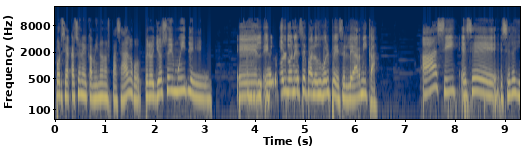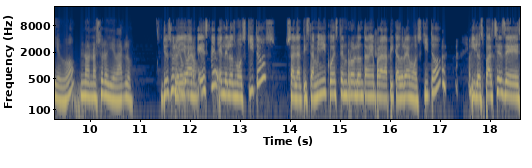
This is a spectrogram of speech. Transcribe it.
por si acaso en el camino nos pasa algo, pero yo soy muy de... El, el rolón ese para los golpes, el de árnica. Ah, sí, ese, ese lo llevo. No, no suelo llevarlo. Yo suelo Pero llevar bueno. este, el de los mosquitos, o sea, el antihistamínico, este en rolón también para la picadura de mosquito. Y los parches de,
